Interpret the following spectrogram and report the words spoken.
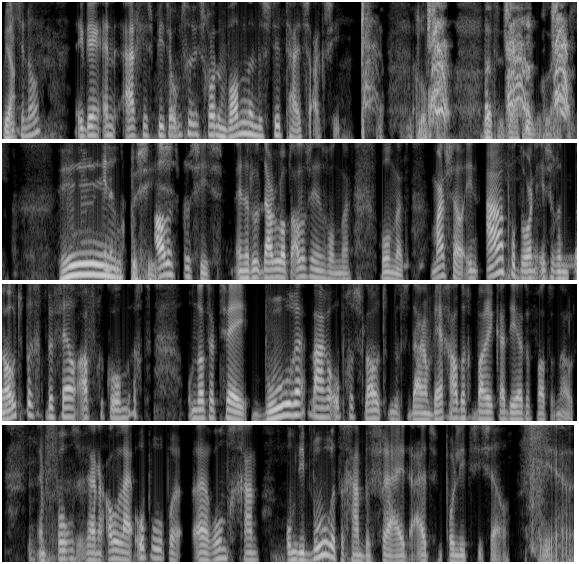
Ja. Weet je nog? Ik denk, en eigenlijk is Pieter Omtzigt is gewoon een wandelende stiptheidsactie. Klopt. dat, heb je nog gelijk. Heel precies. Alles precies. En daardoor loopt alles in het honderd. 100. Marcel, in Apeldoorn is er een noodbevel afgekondigd. Omdat er twee boeren waren opgesloten. Omdat ze daar een weg hadden gebarricadeerd of wat dan ook. En vervolgens zijn er allerlei oproepen eh, rondgegaan. om die boeren te gaan bevrijden uit hun politiecel. Ja,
